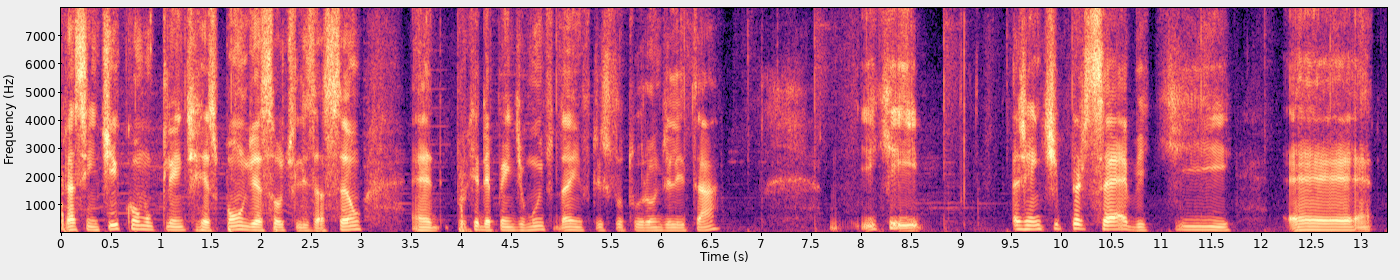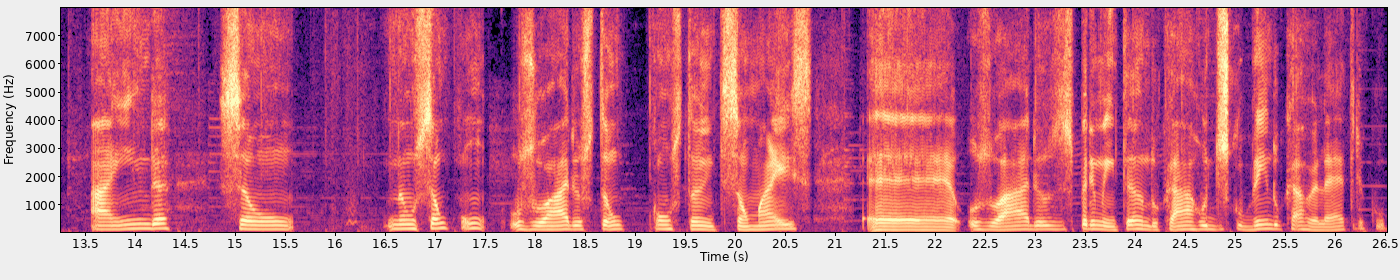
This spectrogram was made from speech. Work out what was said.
para sentir como o cliente responde a essa utilização, é, porque depende muito da infraestrutura onde ele está, e que a gente percebe que é, ainda são não são com usuários tão constantes, são mais é, usuários experimentando o carro, descobrindo o carro elétrico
